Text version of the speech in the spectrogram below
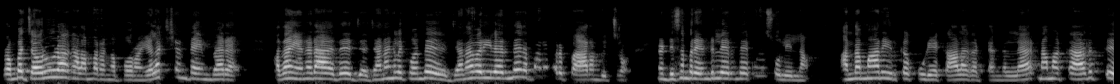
ரொம்ப ஜரூரா கிளம்புறங்க போகிறோம் எலெக்ஷன் டைம் வேற. அதான் என்னடா இது ஜ- ஜனங்களுக்கு வந்து ஜனவரியிலேருந்தே இந்த பரபரப்பு ஆரம்பிச்சிடும் டிசம்பர் ரெண்டுலேருந்தே கூட சொல்லிடலாம். அந்த மாதிரி இருக்கக்கூடிய காலகட்டங்கள்ல நமக்கு அடுத்து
